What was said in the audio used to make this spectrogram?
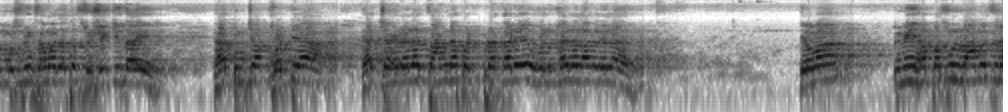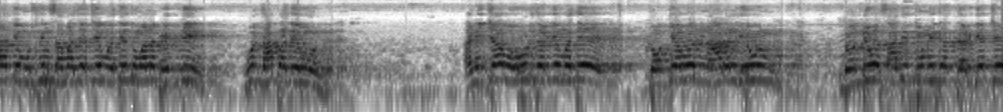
मुस्लिम समाज आता सुशिक्षित आहे. ह्या तुमच्या खोट्या ह्या चेहऱ्याला चांगल्या प्रकारे ओळखायला लागलेला आहे. तेव्हा तुम्ही ह्यापासून लांबच राहा ते मुस्लिम समाजाचे मध्ये तुम्हाला भेटतील भूल थापा देऊन. आणि ज्या ओहूड दर्गेमध्ये डोक्यावर नारळ घेऊन दोन दिवस आधी तुम्ही त्या दर्गेचे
